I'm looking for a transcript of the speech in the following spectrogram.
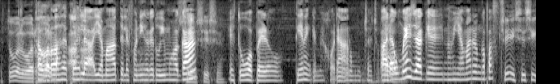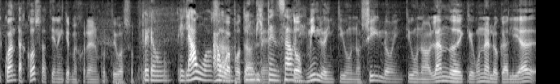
Estuvo el ¿Te gobernador. acordás después de Ah, la llamada telefónica que tuvimos acá? Sí, sí, sí. Estuvo, pero tienen que mejorar, muchachos. No. Hará un mes ya que nos llamaron, capaz. Sí, sí, sí. ¿Cuántas cosas tienen que mejorar en Puerto Iguazú? Pero el agua, o sea, Agua potable. indispensable. 2021, siglo XXI, hablando de que una localidad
